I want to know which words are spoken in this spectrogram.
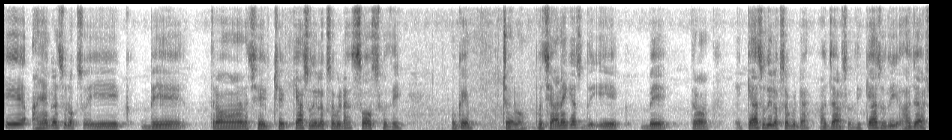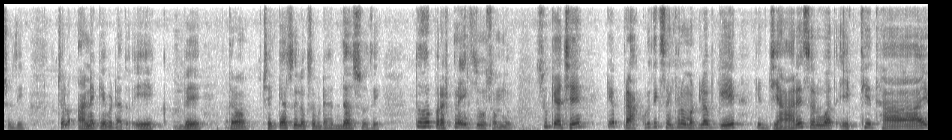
કે અહીંયા આગળ શું લખશો? એક, બે, ત્રણ, છેક છેક. ક્યાં સુધી લખશો બેટા? સો સુધી. ઓકે? ચલો. પછી આને ક્યાં સુધી? એક, બે, ત્રણ. ક્યાં સુધી લખશો બેટા? હજાર સુધી. ક્યાં સુધી? હજાર સુધી. ચલો, આને કે બેટા તો એક, બે, ત્રણ. છેક, ક્યાં સુધી લખશો બેટા? દસ સુધી. તો હવે પ્રશ્ન એક હું સમજો? શું કહે છે? કે પ્રાકૃતિક સંખ્યાનો મતલબ કે કે જ્યારે શરૂઆત એકથી થાય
